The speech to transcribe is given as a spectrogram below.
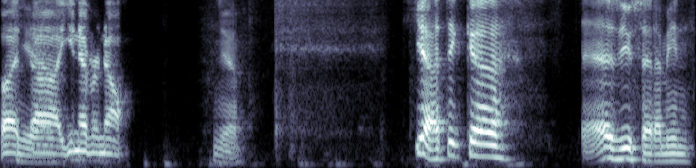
but yeah. uh, you never know. Yeah. Yeah, I think, uh, as you said, I mean,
